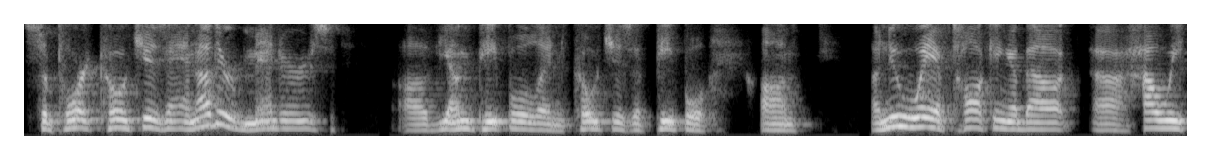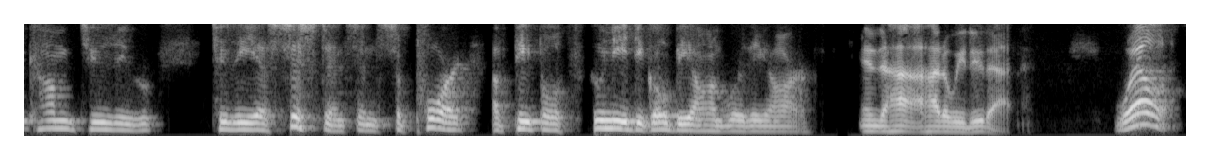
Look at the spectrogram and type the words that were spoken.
support coaches and other mentors of young people and coaches of people. Um, a new way of talking about uh, how we come to the to the assistance and support of people who need to go beyond where they are. And how, how do we do that? Well,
